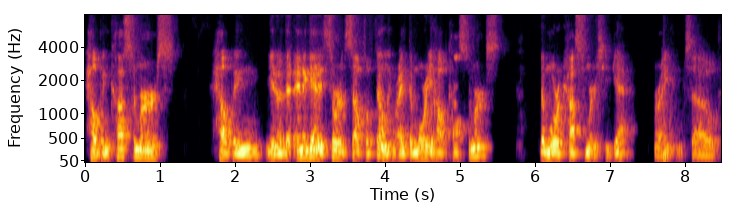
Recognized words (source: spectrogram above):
helping customers helping you know the, and again it's sort of self-fulfilling right? The more you help customers the more customers you get right? So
